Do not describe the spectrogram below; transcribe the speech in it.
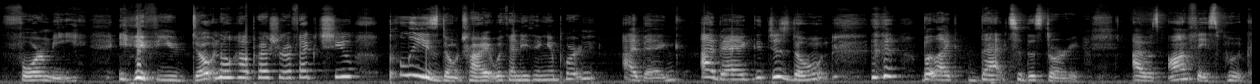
For me. If you don't know how pressure affects you, please don't try it with anything important. I beg. I beg. Just don't. but, like, back to the story. I was on Facebook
